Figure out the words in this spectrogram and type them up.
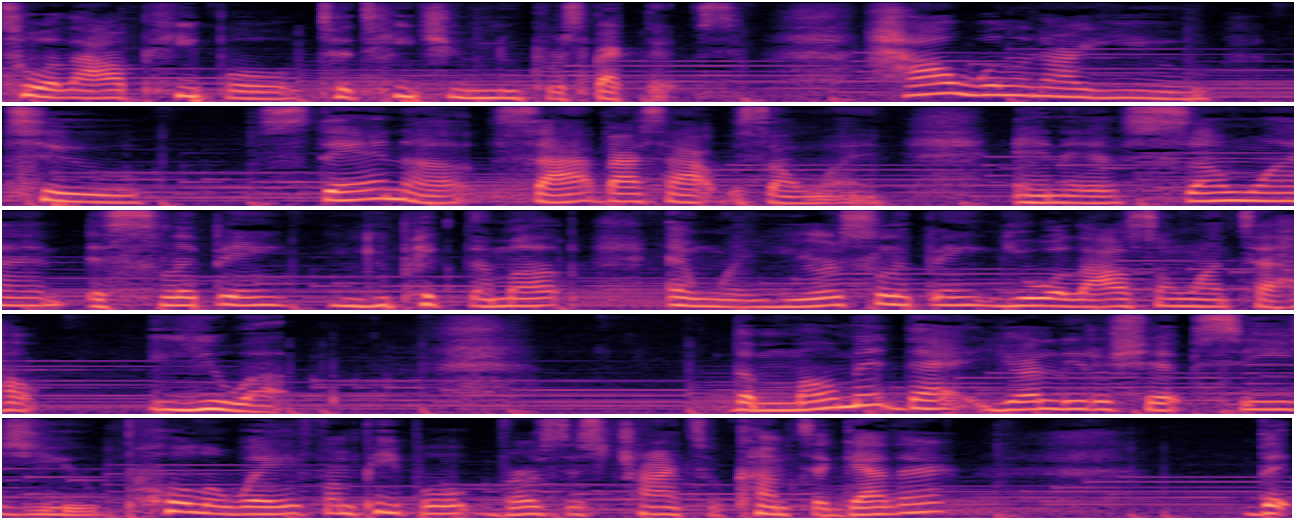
to allow people to teach you new perspectives? How willing are you to stand up side by side with someone and if someone is slipping you pick them up and when you're slipping you allow someone to help you up the moment that your leadership sees you pull away from people versus trying to come together, the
